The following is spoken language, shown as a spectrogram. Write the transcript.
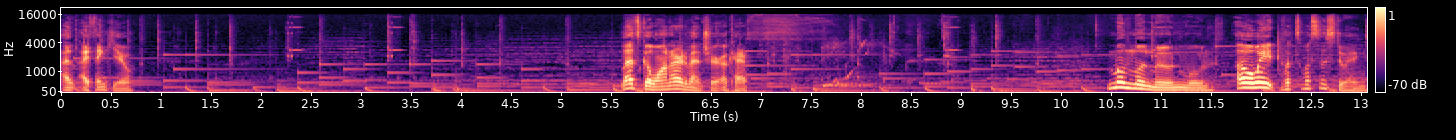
I, I thank you. Let's go on our adventure. Okay. Moon, moon, moon, moon. Oh, wait. What's what's this doing?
